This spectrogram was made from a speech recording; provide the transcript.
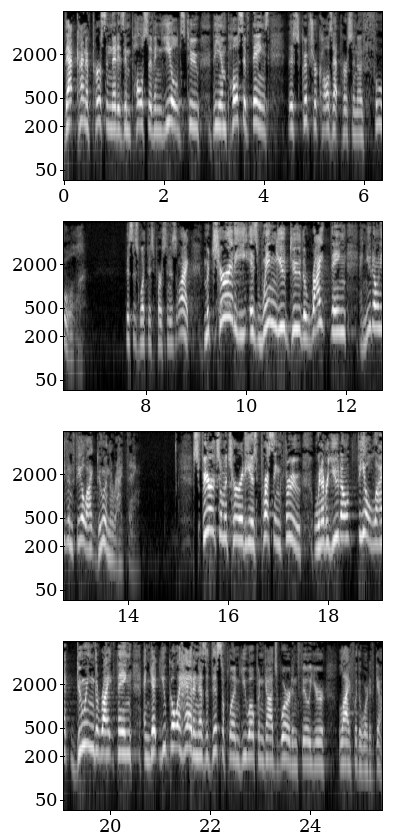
that kind of person that is impulsive and yields to the impulsive things. The Scripture calls that person a fool this is what this person is like. Maturity is when you do the right thing and you don't even feel like doing the right thing. Spiritual maturity is pressing through whenever you don't feel like doing the right thing, and yet you go ahead and, as a discipline, you open God's Word and fill your life with the Word of God.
